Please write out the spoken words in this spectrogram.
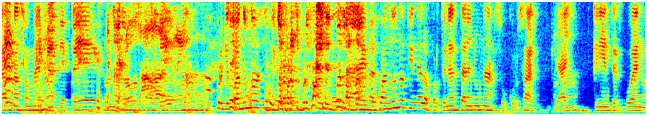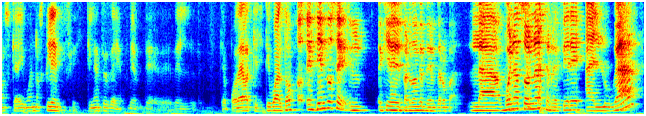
Ahí más o menos. Catepec, zona rosa, Ah, ok. bueno. Ah, No, porque cuando uno... Por sucursales, ¿no? Cuando uno tiene la oportunidad de estar en una sucursal, que hay clientes buenos, que hay buenos clientes, clientes de, de- de- de poder adquisitivo alto, Entiéndose, el- que, perdón que te interrumpa. ¿La buena zona se refiere al lugar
